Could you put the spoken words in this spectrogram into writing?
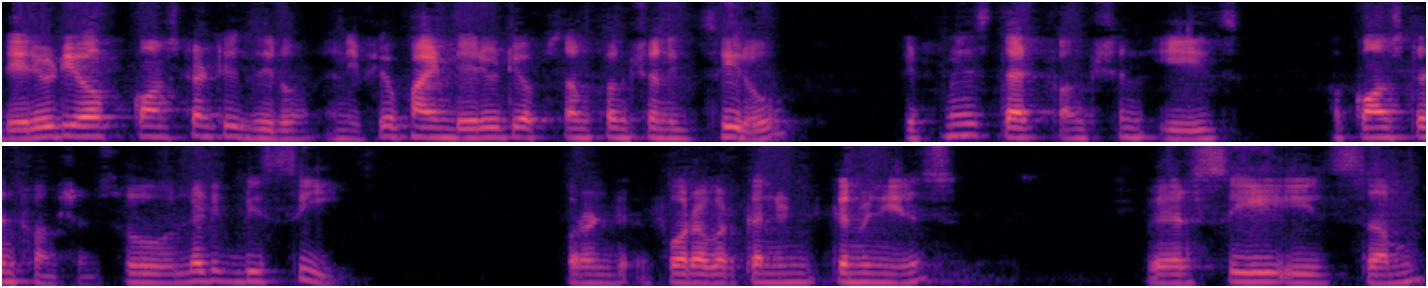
Derivative of constant is 0 and if you find derivative of some function is 0 it means that function is a constant function. So let it be c for, for our convenience where c is some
